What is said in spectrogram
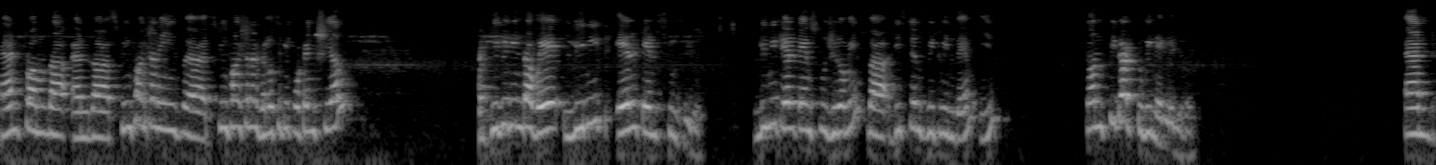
And from the and the stream function is uh, stream function and velocity potential are given in the way limit L tends to zero. Limit L tends to zero means the distance between them is considered to be negligible. And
